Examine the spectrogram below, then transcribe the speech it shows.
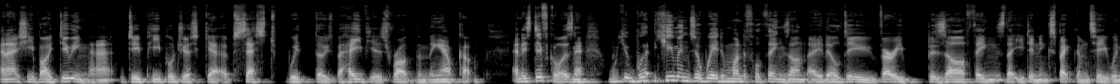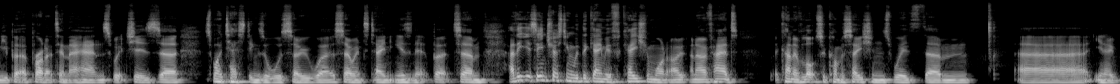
and actually, by doing that, do people just get obsessed with those behaviors rather than the outcome? And it's difficult, isn't it? Humans are weird and wonderful things, aren't they? They'll do very bizarre things that you didn't expect them to when you put a product in their hands, which is uh, that's why testing is always so uh, so entertaining, isn't it? But um, I think it's interesting with the gamification one, I, and I've had kind of lots of conversations with um, uh, you know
